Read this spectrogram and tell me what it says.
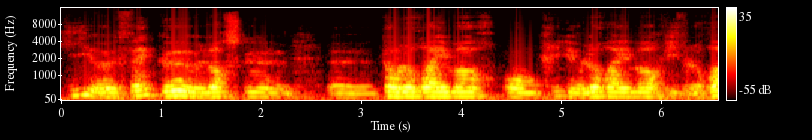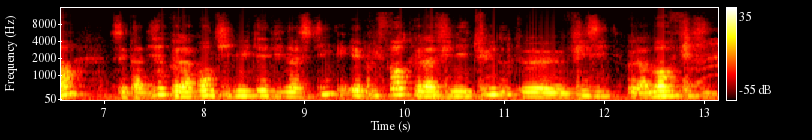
qui euh, fait que lorsque, euh, quand le roi est mort, on crie le roi est mort, vive le roi, c'est-à-dire que la continuité dynastique est plus forte que la finitude euh, physique, que la mort physique.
